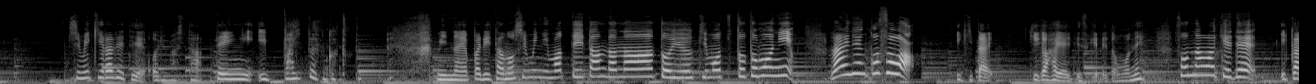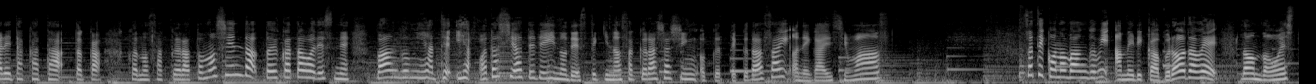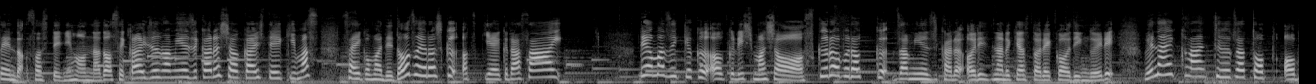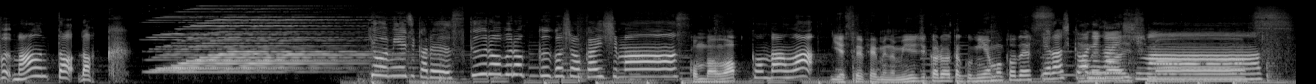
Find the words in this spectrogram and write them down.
締め切られておりました。定員いっぱいということで みんなやっぱり楽しみに待っていたんだなという気持ちとともに来年こそは行きたい。気が早いですけれどもね。そんなわけで行かれた方とかこの桜楽しんだという方はですね番組宛ていや私宛てでいいので素敵な桜写真送ってください。お願いします。さてこの番組アメリカブロードウェイロンドンウェストエンドそして日本など世界中のミュージカル紹介していきます。最後までどうぞよろしくお付き合いください。ではまず1曲お送りしましょう。スクローブロックザミュージカルオリジナルキャストレコーディングより When I Climb to the Top of Mount Rock 今日はミュージカルスクールオブロックご紹介します。こんばんは。こんばんは。ESFM のミュージカルオタク宮本です。よろしくお願いします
